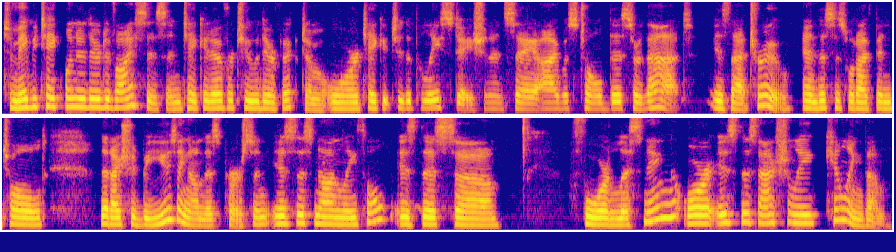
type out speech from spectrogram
to maybe take one of their devices and take it over to their victim or take it to the police station and say, I was told this or that. Is that true? And this is what I've been told that I should be using on this person. Is this non lethal? Is this uh, for listening or is this actually killing them?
